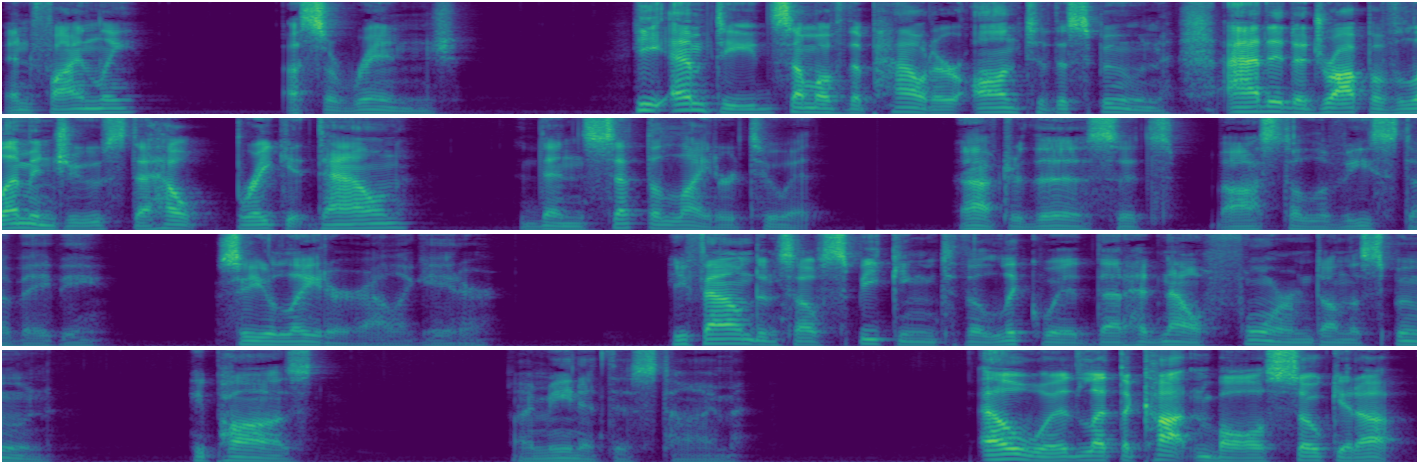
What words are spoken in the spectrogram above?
and finally, a syringe. He emptied some of the powder onto the spoon, added a drop of lemon juice to help break it down, then set the lighter to it. After this, it's hasta la vista, baby. See you later, alligator. He found himself speaking to the liquid that had now formed on the spoon. He paused. I mean it this time. Elwood let the cotton ball soak it up,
